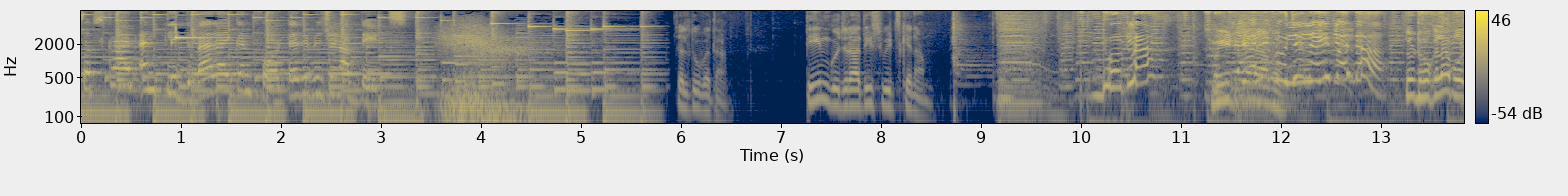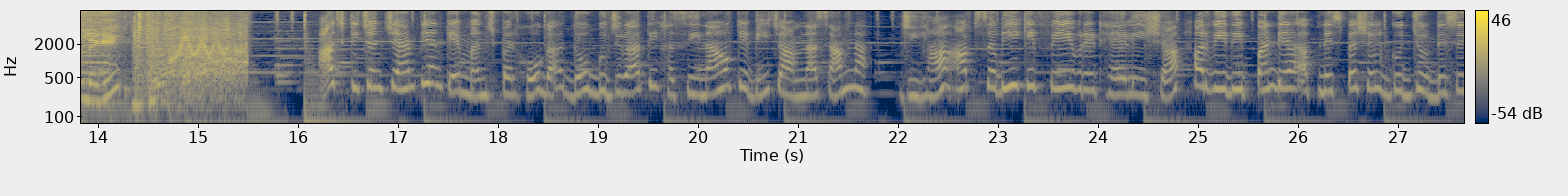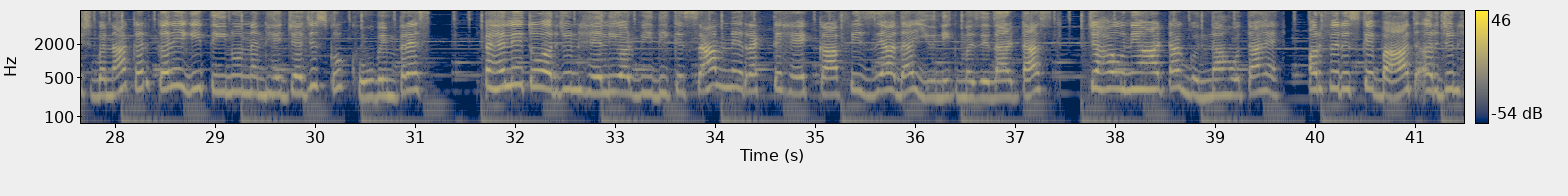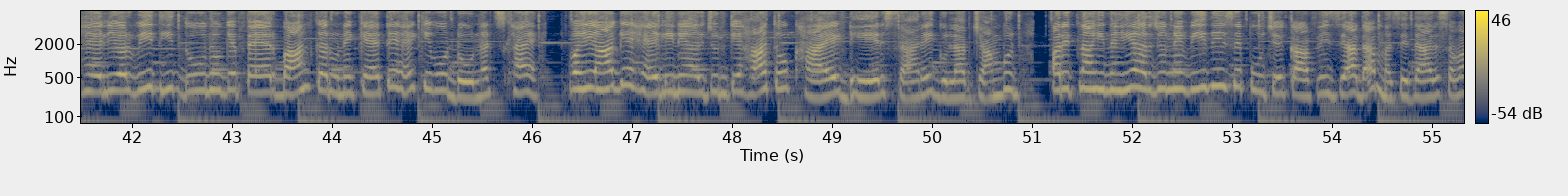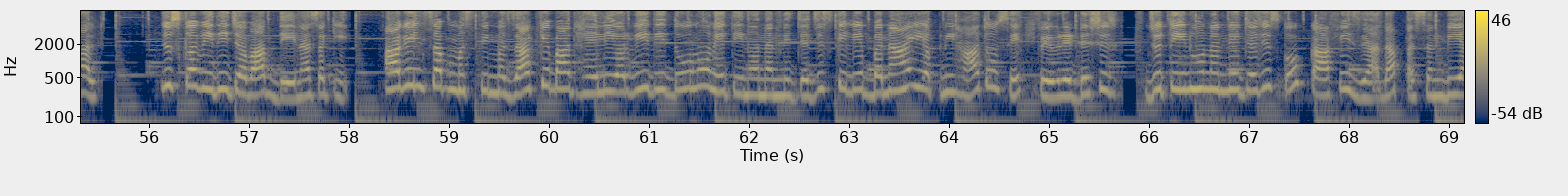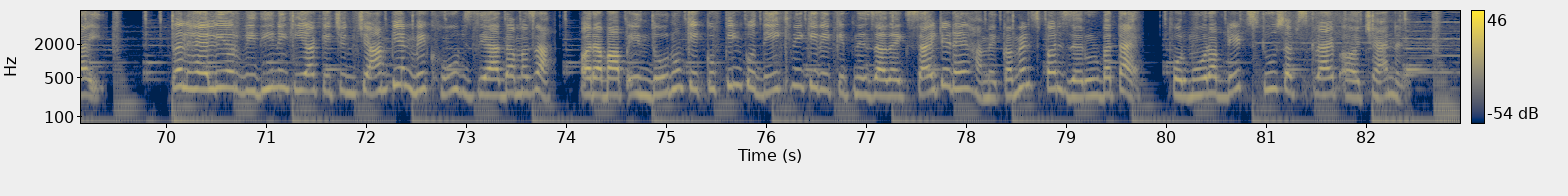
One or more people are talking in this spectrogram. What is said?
Subscribe and click the bell icon for television updates. चल तू बता। तीन गुजराती स्वीट्स के नाम। ढोकला? स्वीट के नाम। मुझे नहीं पता। तो ढोकला बोल देगी। आज किचन चैंपियन के मंच पर होगा दो गुजराती हसीनाओं के बीच आमना सामना जी हाँ आप सभी की फेवरेट है लीशा और विधि पंड्या अपने स्पेशल गुज्जू डिशेस बनाकर करेगी तीनों नन्हे जजेस को खूब इम्प्रेस पहले तो अर्जुन, हेली और विधि के सामने रखते हैं काफ़ी ज़्यादा यूनिक मज़ेदार टास्क जहाँ उन्हें आटा गूंदना होता है। और फिर इसके बाद अर्जुन, हेली और विधि दोनों के पैर बाँध कर उन्हें कहते हैं कि वो डोनट्स खाए। वहीं आगे हेली ने अर्जुन के हाथों खाए ढेर सारे गुलाब जामुन। और इतना ही नहीं, अर्जुन ने विधि से पूछे काफ़ी ज़्यादा मज़ेदार सवाल, जिसका विधि जवाब दे ना सकी। आगे इन सब मस्ती मज़ाक के बाद हेली और विधि दोनों ने तीनों नन्हे जजेस के लिए बनाई अपनी हाथों से फेवरेट डिशेस जो तीनों नन्हे जजेस को काफ़ी ज़्यादा पसंद भी आई। कल हेली और विधि ने किया किचन चैंपियन में खूब ज़्यादा मज़ा। और अब आप इन दोनों के कुकिंग को देखने के लिए कितने ज़्यादा एक्साइटेड है, हमें कमेंट्स पर ज़रूर बताएँ। For more updates to subscribe our channel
